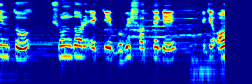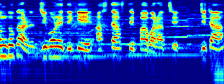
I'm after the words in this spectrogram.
কিন্তু সুন্দর একটি ভবিষ্যৎ থেকে একটি অন্ধকার জীবনের দিকে আস্তে আস্তে পা বাড়াচ্ছে, যেটা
